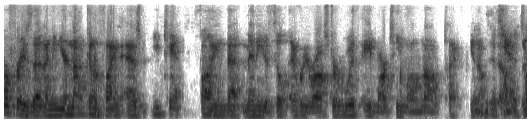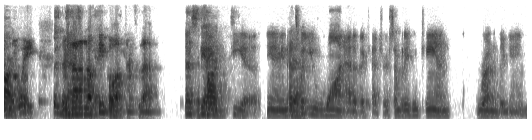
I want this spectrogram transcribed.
I'll rephrase that. I mean, you're not going to find as you can't find that many to fill every roster with a Martin Maldonado type. You know, It's- You can't. it's There's hard. no way. but There's not enough the people out there for that. That's It's the hard. idea. You know, I mean, that's Yeah. what you want out of a catcher, somebody who can run the game.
